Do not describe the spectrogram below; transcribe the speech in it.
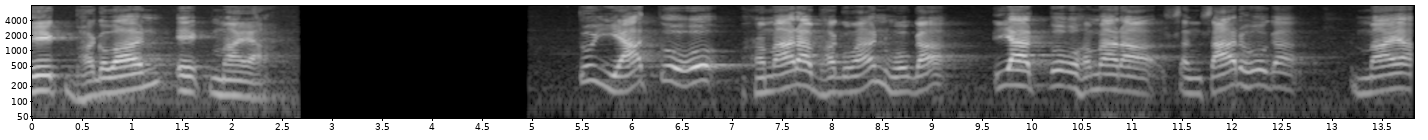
एक भगवान, एक माया। तो या तो हमारा भगवान होगा, या तो हमारा संसार होगा। माया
